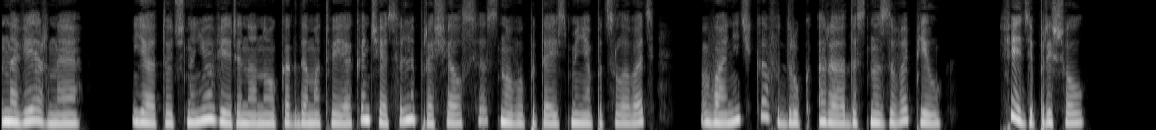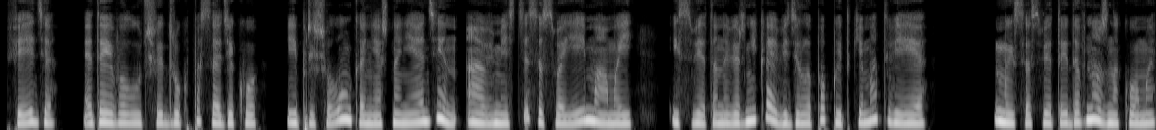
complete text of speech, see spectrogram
Наверное. Я точно не уверена, но когда Матвей окончательно прощался, снова пытаясь меня поцеловать, Ванечка вдруг радостно завопил. «Федя пришел». Федя — это его лучший друг по садику. И пришел он, конечно, не один, а вместе со своей мамой. И Света наверняка видела попытки Матвея. Мы со Светой давно знакомы,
